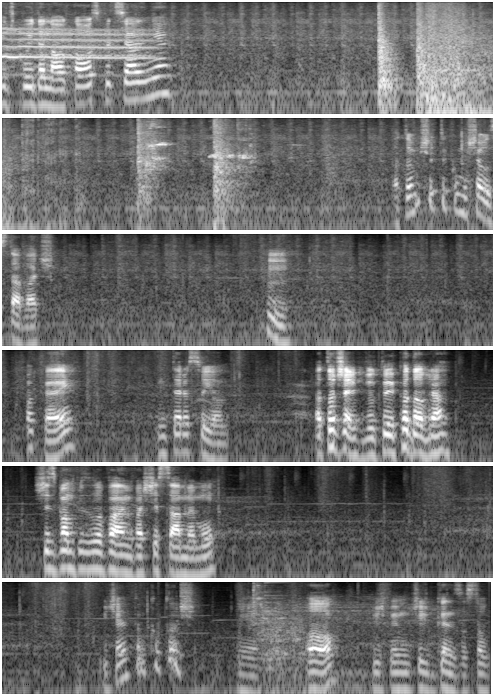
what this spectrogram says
Więc pójdę naokoło specjalnie. A to mi się tylko musiało zdawać. Hmm. Okej. Interesujące. A to Jeff był tylko dobra. Się zbamblowałem właśnie samemu. Widziałem tam kogoś? Nie. O, już wiem, gdzieś gen został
